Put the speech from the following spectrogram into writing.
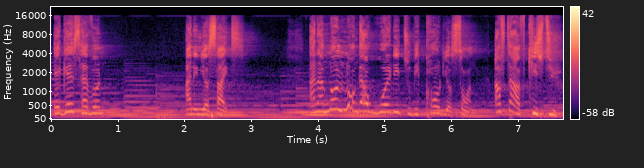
against heaven and in your sight. And I'm no longer worthy to be called your son after I've kissed you.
